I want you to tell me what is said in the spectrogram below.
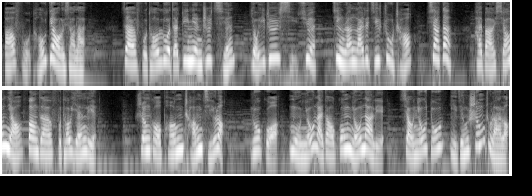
把斧头掉了下来。在斧头落在地面之前，有一只喜鹊竟然来得及筑巢下蛋，还把小鸟放在斧头眼里。牲口棚长极了，如果母牛来到公牛那里，小牛犊已经生出来了。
